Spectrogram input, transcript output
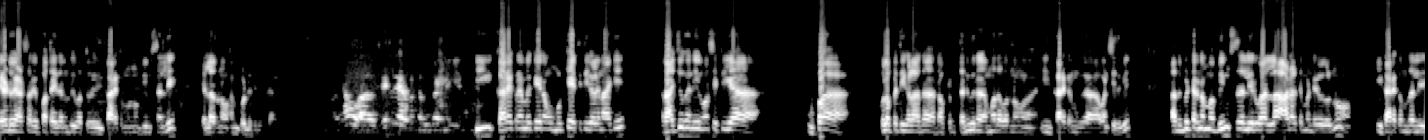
ಎರಡು ಎರಡ್ ಸಾವಿರದ ಇಪ್ಪತ್ತೈದರಂದು ಇವತ್ತು ಈ ಕಾರ್ಯಕ್ರಮವನ್ನು ಬಿಮ್ಸ್ನಲ್ಲಿ ಎಲ್ಲರೂ ನಾವು ಹಮ್ಮಿಕೊಂಡಿದ್ದೀವಿ ಈ ಕಾರ್ಯಕ್ರಮಕ್ಕೆ ನಾವು ಮುಖ್ಯ ಅತಿಥಿಗಳನ್ನಾಗಿ ರಾಜೀವ್ ಗಾಂಧಿ ಯೂನಿವರ್ಸಿಟಿಯ ಉಪ ಕುಲಪತಿಗಳಾದ ಡಾಕ್ಟರ್ ತನ್ವೀರ್ ಅಹಮದ್ ಅವರನ್ನು ಈ ಕಾರ್ಯಕ್ರಮಕ್ಕೆ ಆಹ್ವಾನಿಸಿದ್ವಿ ಅದು ಬಿಟ್ಟರೆ ನಮ್ಮ ಬಿಮ್ಸ್ ದಲ್ಲಿರುವ ಎಲ್ಲ ಆಡಳಿತ ಮಂಡಳಿಗಳನ್ನು ಈ ಕಾರ್ಯಕ್ರಮದಲ್ಲಿ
